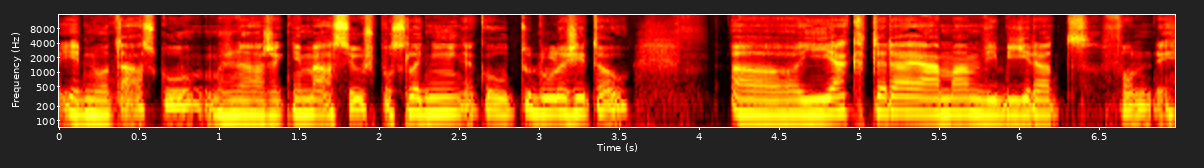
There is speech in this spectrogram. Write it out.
jednu otázku, možná řekněme asi už poslední, takovou tu důležitou. Uh, jak teda já mám vybírat fondy?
